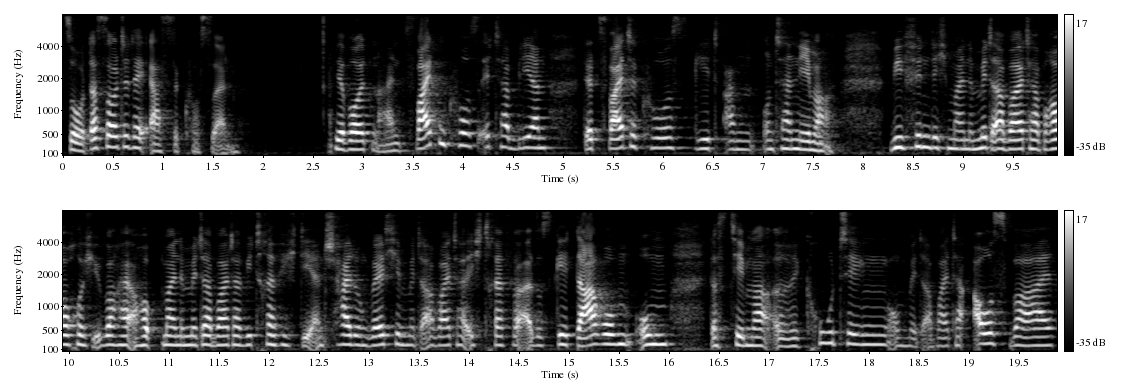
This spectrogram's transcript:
So, das sollte der erste Kurs sein. Wir wollten einen zweiten Kurs etablieren. Der zweite Kurs geht an Unternehmer. Wie finde ich meine Mitarbeiter? Brauche ich überhaupt meine Mitarbeiter? Wie treffe ich die Entscheidung, welche Mitarbeiter ich treffe? Also es geht darum, um das Thema Recruiting, um Mitarbeiterauswahl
